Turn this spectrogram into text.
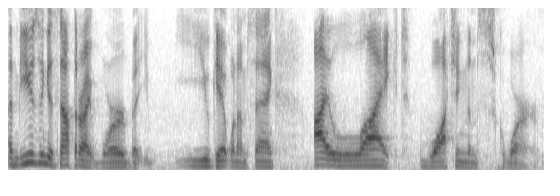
amusing is not the right word, but you, you get what I'm saying. I liked watching them squirm.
